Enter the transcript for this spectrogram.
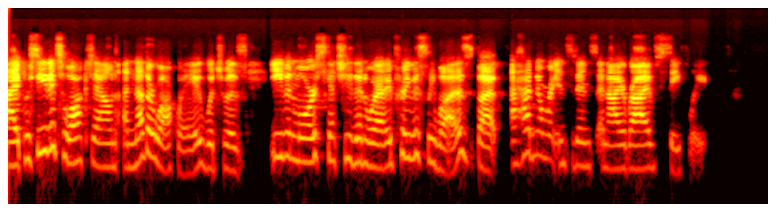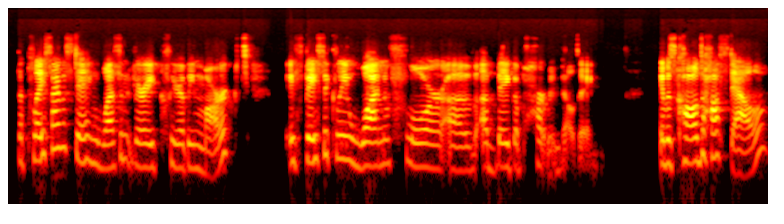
I proceeded to walk down another walkway, which was even more sketchy than where I previously was, but I had no more incidents and I arrived safely. The place I was staying wasn't very clearly marked. It's basically one floor of a big apartment building. It was called hostel,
